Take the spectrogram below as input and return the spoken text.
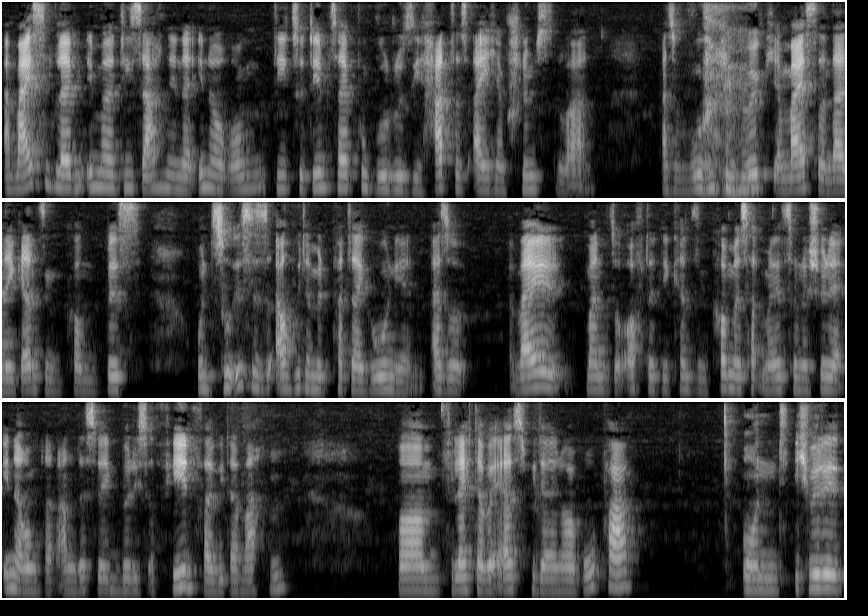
Am meisten bleiben immer die Sachen in Erinnerung, die zu dem Zeitpunkt, wo du sie hattest, eigentlich am schlimmsten waren. Also wo mhm. du wirklich am meisten an deine Grenzen gekommen bist. Und so ist es auch wieder mit Patagonien. Also weil man so oft an die Grenzen gekommen ist, hat man jetzt so eine schöne Erinnerung daran. Deswegen würde ich es auf jeden Fall wieder machen. Ähm, vielleicht aber erst wieder in Europa. Und ich würde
